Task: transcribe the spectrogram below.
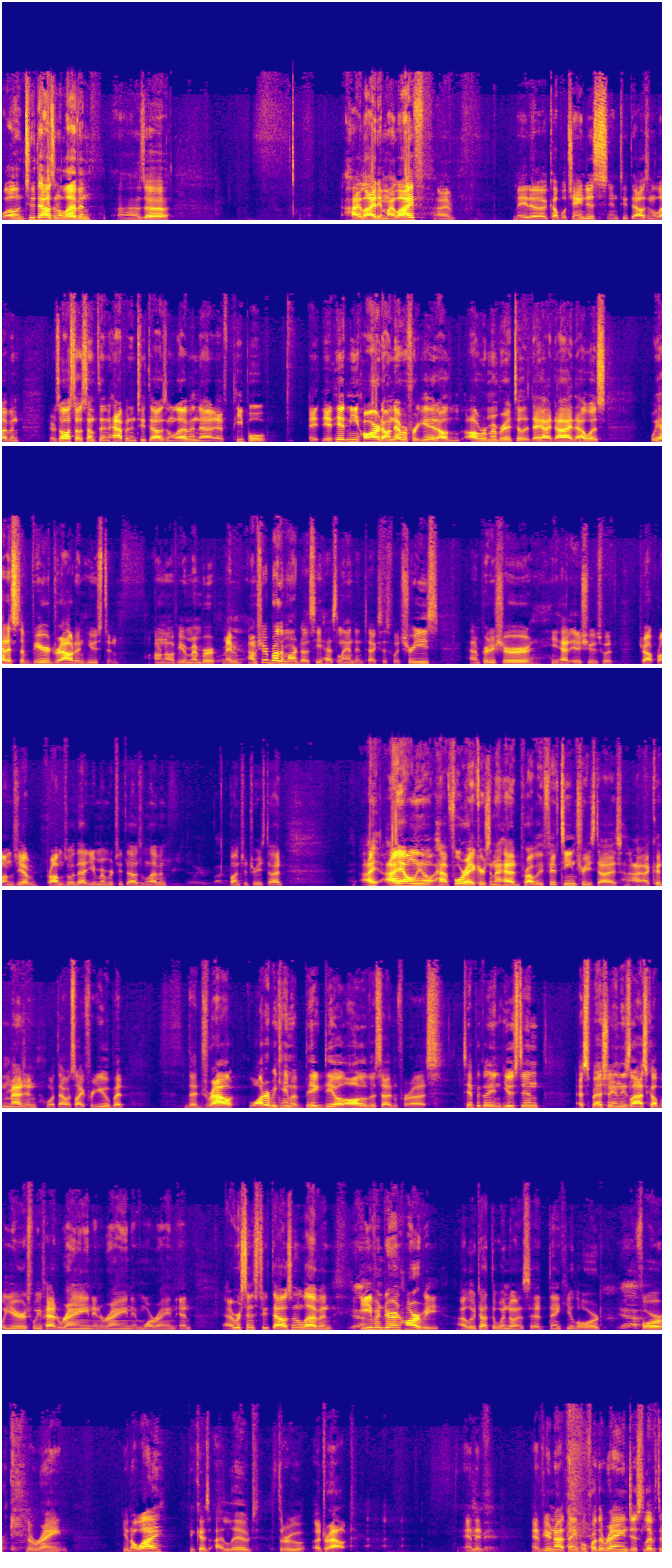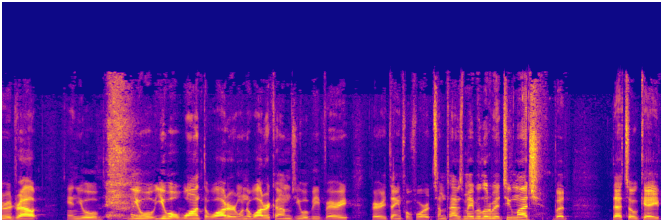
Well, in 2011, uh, was a highlight in my life. I made a couple changes in 2011. There's also something that happened in 2011 that if people, it, it hit me hard. I'll never forget. I'll I'll remember it till the day I die. That was, we had a severe drought in Houston. I don't know if you remember. Maybe I'm sure Brother Mark does. He has land in Texas with trees, and I'm pretty sure he had issues with drought problems. You have problems with that? You remember 2011? A bunch of trees died. I, I only have four acres and I had probably 15 trees die. I, I couldn't imagine what that was like for you, but the drought, water became a big deal all of a sudden for us. Typically in Houston, especially in these last couple of years, we've had rain and rain and more rain. And ever since 2011, yeah. even during Harvey, I looked out the window and said, Thank you, Lord, yeah. for the rain. You know why? Because I lived through a drought. And if, and if you're not thankful for the rain, just live through a drought and you will, you, will, you will want the water. When the water comes, you will be very, very thankful for it. Sometimes maybe a little bit too much, but that's okay.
